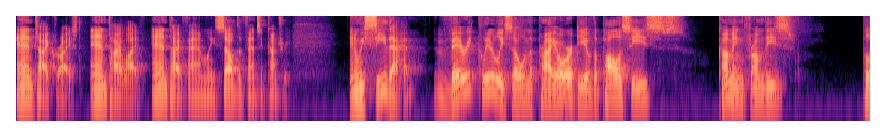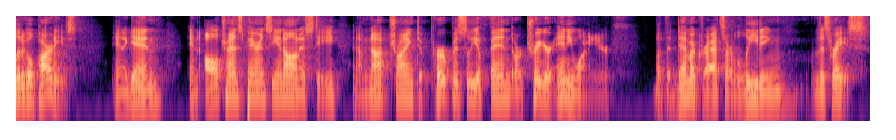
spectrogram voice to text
Antichrist, anti-life, anti-family, self-defense and country. And we see that very clearly so in the priority of the policies coming from these political parties. And again, in all transparency and honesty, and I'm not trying to purposely offend or trigger anyone here, but the Democrats are leading this race.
